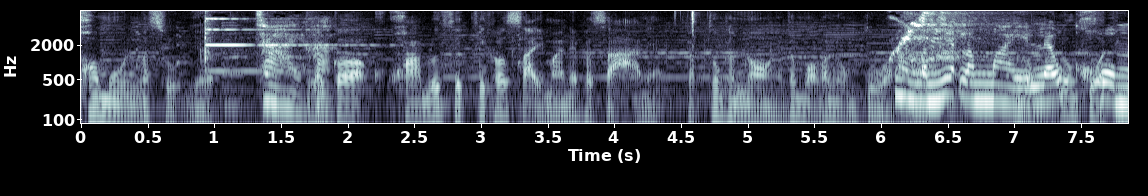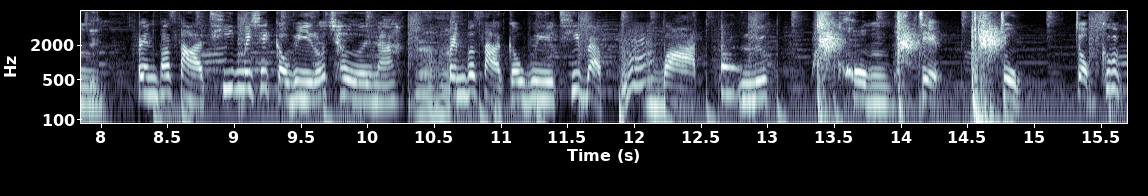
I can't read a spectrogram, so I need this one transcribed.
ข้อมูลวสุเยอะ ใช่แล้วค่ะก็ความรู้สึกที่เขาใส่มาในภาษาเนี่ยกับท่วงทำนองเนี่ยต้องบอกว่าลงตัวมันละเมียดละไมลงแล้วลงคตัวมจริงเป็นภาษาที่ไม่ใช่กวีแล้วเชยนะอือฮะเป็นภาษากวีที่แบบบาดลึกคมเจ็บจุกจบคือแบบ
